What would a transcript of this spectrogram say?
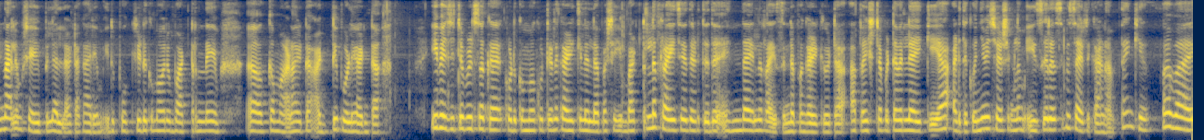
എന്നാലും ഷേപ്പിലല്ല കേട്ടോ കാര്യം. ഇത് പൊക്കിയെടുക്കുമ്പോൾ ഒരു ബട്ടറിന്റെയും ഒക്കെ മണമായിട്ട് അടിപൊളിയാണ് കേട്ടോ ഈ വെജിറ്റബിൾസ് ഒക്കെ കൊടുക്കുമ്പോൾ കുട്ടികൾ കഴിക്കില്ലല്ലോ. പക്ഷേ ഈ ബട്ടറിൽ ഫ്രൈ ചെയ്തെടുത്തത് എന്തായാലും റൈസിന്റെ ഒപ്പം കഴിക്കും കേട്ടോ അപ്പോൾ ഇഷ്ടപ്പെട്ടവർ ലൈക്ക് ചെയ്യുക. അടുത്ത കുഞ്ഞു വിശേഷങ്ങളും ഈസി റെസിപ്പീസ് ആയിട്ട് കാണാം. താങ്ക് യു ബൈ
